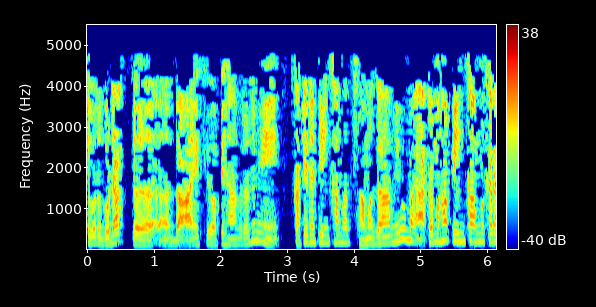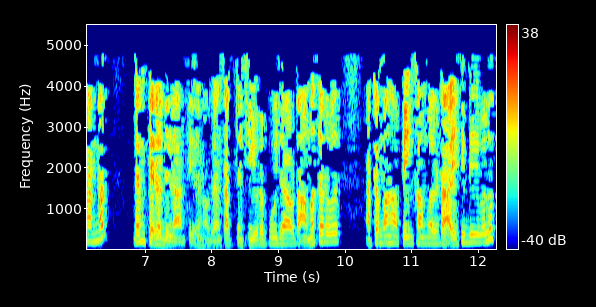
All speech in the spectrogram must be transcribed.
ඒකවල ගොඩක් දායකයෝ අපි හඳුනන්නේ මේ කටින පින්කමත් සමගාමීවම අටමහ පින්කම්ම කරන්නත් දැන් පෙරදලා තියෙනවා. දැන් කටින චීවර පූජාවට අමතරව අටමහ පින්කම් වලට අයිති දේවලුත්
